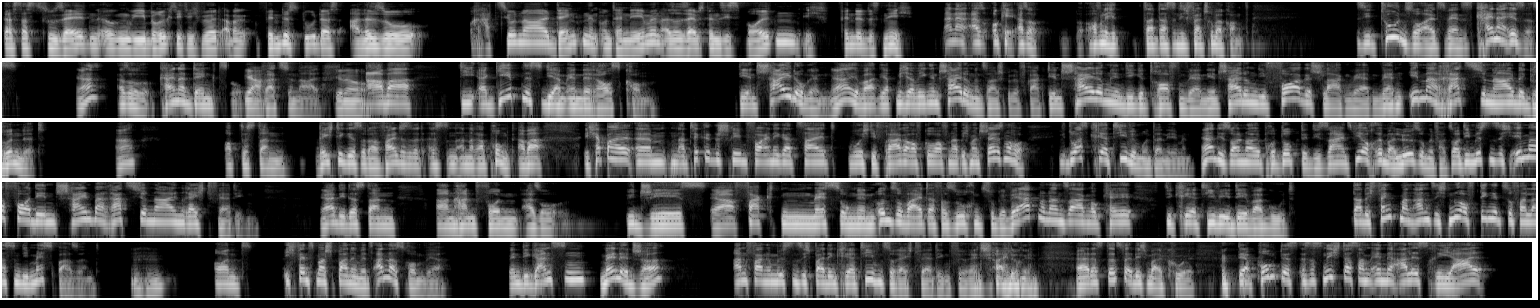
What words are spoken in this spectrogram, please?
dass das zu selten irgendwie berücksichtigt wird, aber findest du, dass alle so rational denken in Unternehmen? Also selbst wenn sie es wollten, ich finde das nicht. Nein, nein, also okay, also hoffentlich, dass es nicht falsch rüberkommt sie tun so, als wären es. Keiner ist es. Ja, also keiner denkt so ja, rational. Genau. Aber die Ergebnisse, die am Ende rauskommen, die Entscheidungen, ja, ihr, wart, ihr habt mich ja wegen Entscheidungen zum Beispiel gefragt, die Entscheidungen, die getroffen werden, die Entscheidungen, die vorgeschlagen werden, werden immer rational begründet. Ja? Ob das dann richtig ist oder falsch ist, das ist ein anderer Punkt. Aber ich habe mal ähm, einen Artikel geschrieben vor einiger Zeit, wo ich die Frage aufgeworfen habe. Ich meine, stell dir das mal vor, du hast Kreative im Unternehmen, ja, die sollen neue Produkte, Designs, wie auch immer, Lösungen fassen. Die müssen sich immer vor den scheinbar rationalen rechtfertigen. Ja, die das dann anhand von, also Budgets, ja, Fakten, Messungen und so weiter versuchen zu bewerten und dann sagen, okay, die kreative Idee war gut. Dadurch fängt man an, sich nur auf Dinge zu verlassen, die messbar sind. Mhm. Und ich fände es mal spannend, wenn es andersrum wäre. Wenn die ganzen Manager anfangen müssen, sich bei den Kreativen zu rechtfertigen für ihre Entscheidungen. Ja, das, das fände ich mal cool. Der Punkt ist, es ist nicht, dass am Ende alles real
